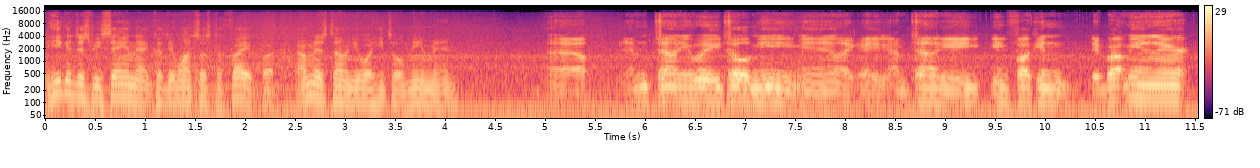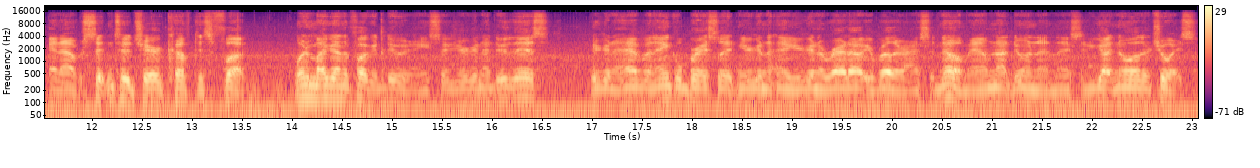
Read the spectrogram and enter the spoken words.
he could just be saying that because he wants us to fight. But I'm just telling you what he told me, man. Uh, I'm telling you what he told me, man. Like, hey, I'm telling you, he, he fucking. They brought me in there, and I was sitting to a chair, cuffed as fuck. What am I gonna fucking do? And he said, "You're gonna do this. You're gonna have an ankle bracelet, and you're gonna hey, you're gonna rat out your brother." And I said, "No, man, I'm not doing that." And they said, "You got no other choice."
